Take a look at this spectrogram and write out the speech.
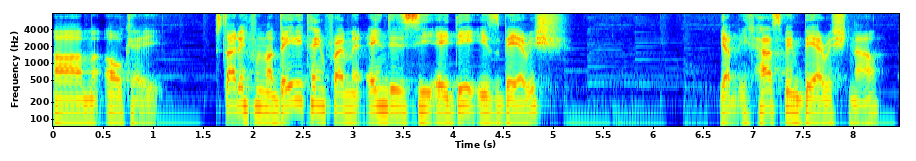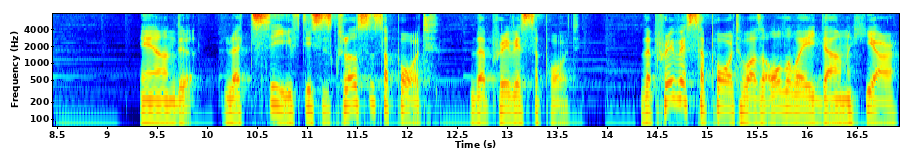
Um, okay, starting from a daily time frame, NZDCAD is bearish. Yep, it has been bearish now. And Let's see if this is close to support, the previous support. The previous support was all the way down here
